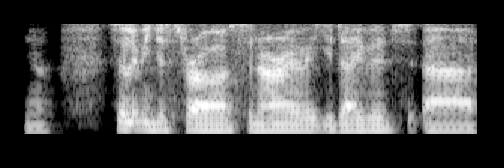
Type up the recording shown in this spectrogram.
Yeah. So let me just throw a scenario at you, David. Uh,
